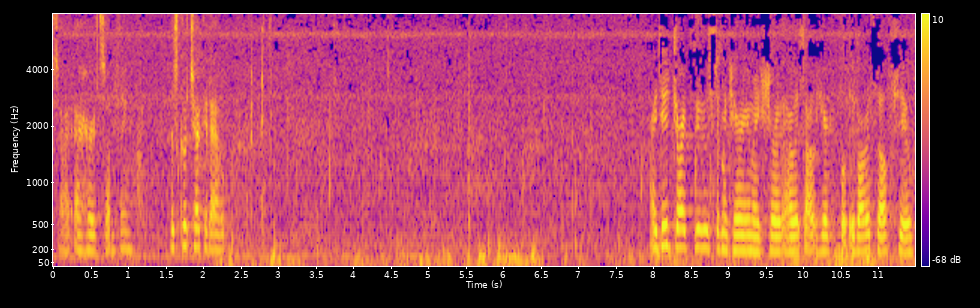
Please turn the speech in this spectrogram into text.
Sorry, I heard something. Let's go check it out. I did drive through the cemetery and make sure that I was out here completely by myself too.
